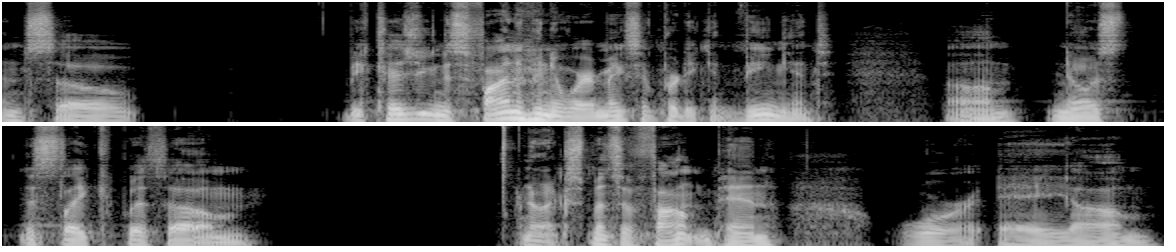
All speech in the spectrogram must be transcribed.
And so, because you can just find them anywhere, it makes it pretty convenient. Um, you know, it's it's like with um, you know, an expensive fountain pen or a um,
